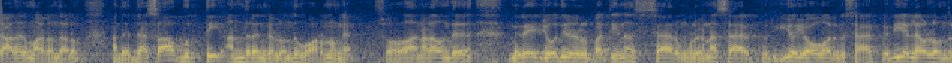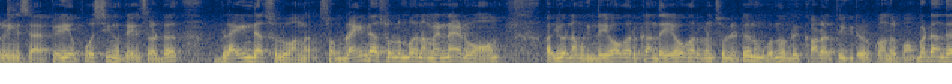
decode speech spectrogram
ஜாதகமாக இருந்தாலும் அந்த தசா புத்தி அந்தரங்கள் வந்து வரணுங்க. ஸோ அதனால் வந்து நிறைய ஜோதிடர்கள் பார்த்தீங்கன்னா சார் உங்களுக்கு என்ன சார்? பெரிய யோகம் இருக்குது சார். பெரிய லெவலில் வந்துடுவீங்க சார். பெரிய போஸ்டிங் வந்துருவீங்கன்னு சொல்லிட்டு பிளைண்டாக சொல்லுவாங்க. ஸோ பிளைண்டாக சொல்லும்போது நம்ம என்ன ஆகிடுவோம் ஐயோ நமக்கு இந்த யோகம் இருக்குது அந்த யோகம் இருக்குன்னு சொல்லிட்டு நமக்கு வந்து அப்படியே காலை தூக்கிட்டு உட்காந்துருப்போம் பட் அந்த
